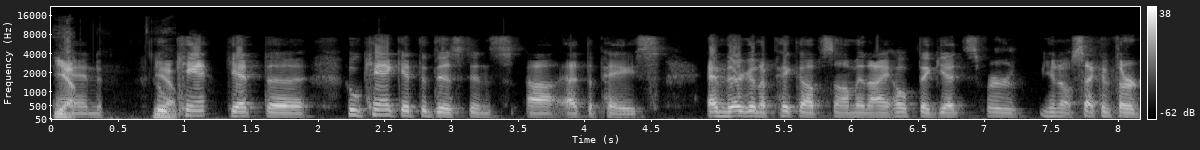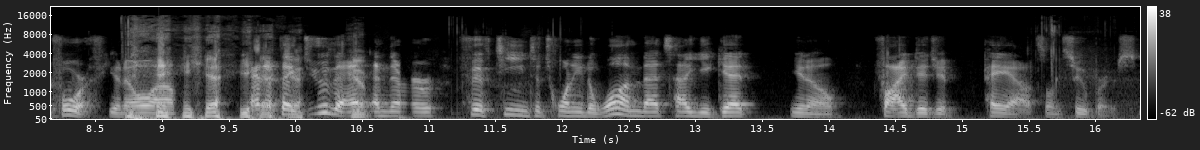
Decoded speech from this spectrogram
Yep. and who Yep. can't get the who can't get the distance uh, at the pace and they're going to pick up some and i hope they get for you know second third fourth you know um, yeah, yeah. and if they yeah. do that Yep. and they're 15 to 20 to 1 that's how you get you know five digit payouts on supers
